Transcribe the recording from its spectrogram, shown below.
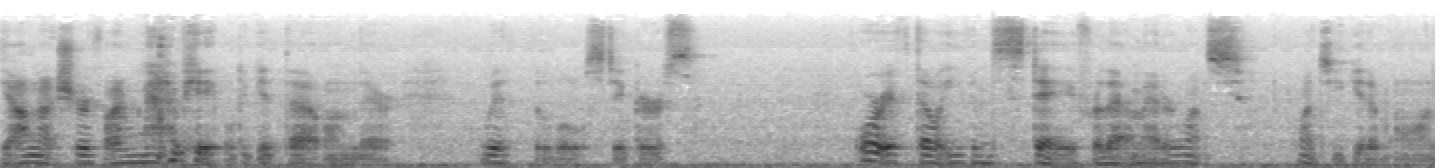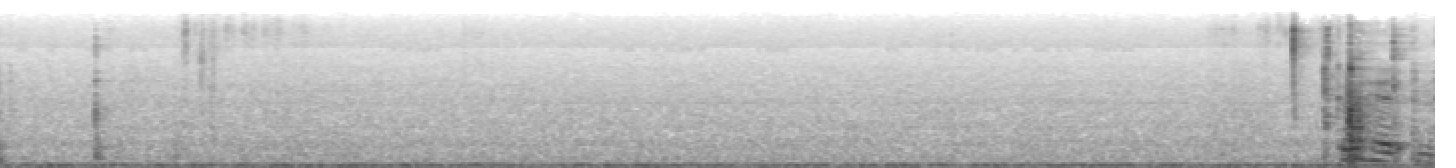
see, I'm not sure if I'm going to be able to get that on there with the little stickers or if they'll even stay for that matter once once you get them on. Go ahead and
